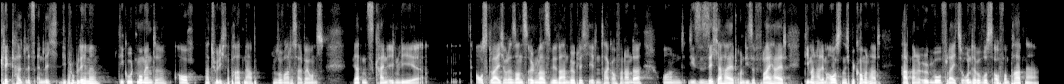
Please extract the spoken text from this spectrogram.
kriegt halt letztendlich die Probleme, die guten Momente auch natürlich der Partner ab. Und so war das halt bei uns. Wir hatten jetzt keinen irgendwie Ausgleich oder sonst irgendwas. Wir waren wirklich jeden Tag aufeinander. Und diese Sicherheit und diese Freiheit, die man halt im Außen nicht bekommen hat, hat man irgendwo vielleicht so unterbewusst auch vom Partner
